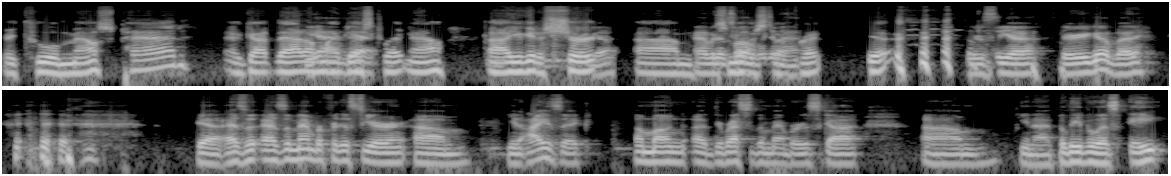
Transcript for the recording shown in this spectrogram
very cool mouse pad. I've got that on Yeah, my yeah. desk right now. Uh, you'll get a shirt, um, Have it as some well. other stuff, right? There's the uh, there you go, buddy. yeah, as a, as a member for this year, um, you know Isaac among uh, the rest of the members got, um, you know, I believe it was eight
